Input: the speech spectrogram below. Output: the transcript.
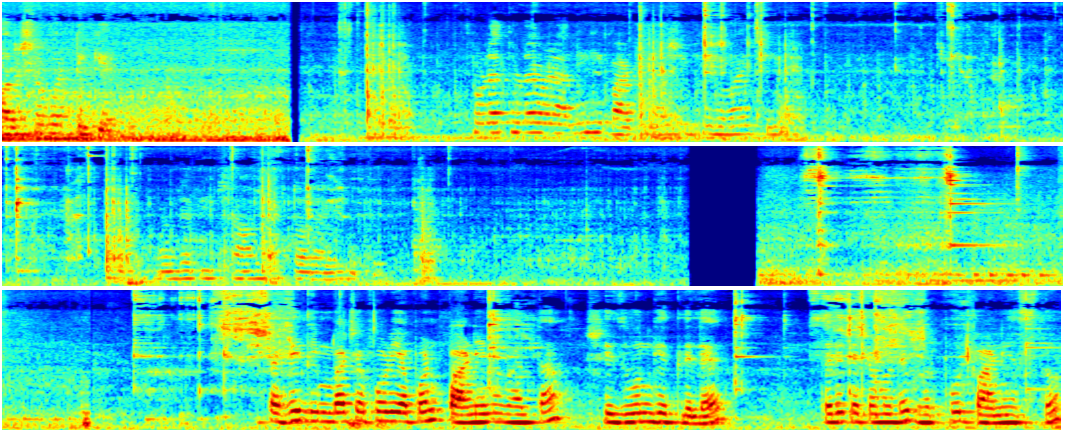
वर्षभर टिकेल. थोड्या थोड्या वेळाने ही बाटली अशी फिरवायची. म्हणजे ती छान तयार होते. आता हे लिंबाच्या फोडी आपण पाणी न घालता शिजवून घेतलेल्या आहेत. तरी त्याच्यामध्ये भरपूर पाणी असतं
